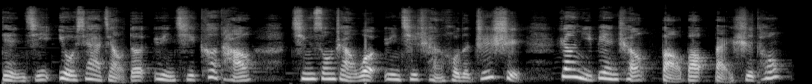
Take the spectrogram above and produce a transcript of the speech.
点击右下角的孕期课堂，轻松掌握孕期产后的知识，让你变成宝宝百事通。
